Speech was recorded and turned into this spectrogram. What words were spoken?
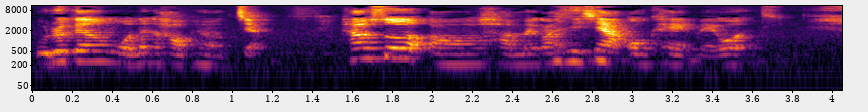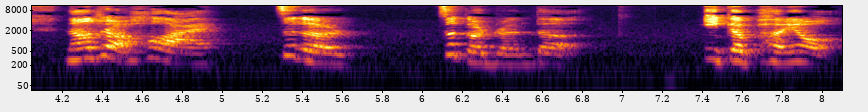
我就跟我那个好朋友讲，他说哦好没关系，现在 OK 没问题。然后就后来这个这个人的一个朋友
